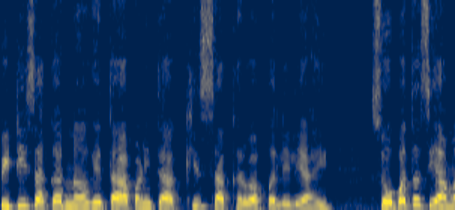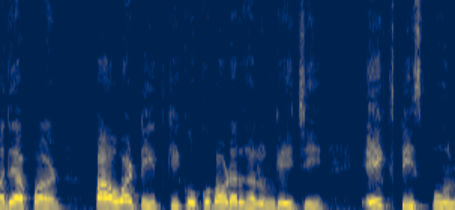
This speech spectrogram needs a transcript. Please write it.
पिठी साखर न घेता आपण इथे अख्खीच साखर वापरलेली आहे. सोबतच यामध्ये आपण पाव वाटी इतकी कोको पावडर घालून घ्यायची. एक टीस्पून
